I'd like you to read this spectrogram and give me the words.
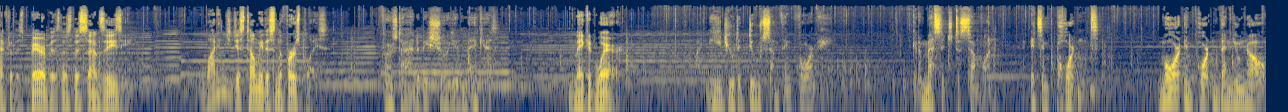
After this bear business, this sounds easy. Why didn't you just tell me this in the first place? First, I had to be sure you'd make it. Make it where? I need you to do something for me. Get a message to someone. It's important. More important than you know.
